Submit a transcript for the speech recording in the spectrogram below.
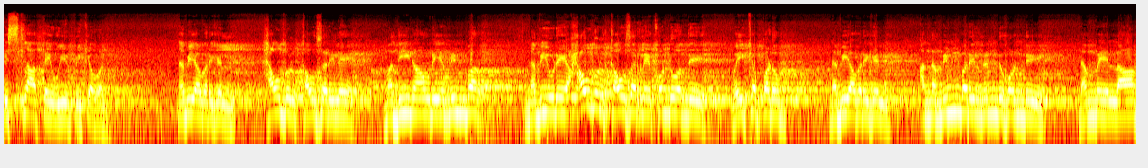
இஸ்லாத்தை உயிர்ப்பிக்க வேண்டும் நபி அவர்கள் ஹவுதுல் கௌசரிலே மதீனாவுடைய மிம்பர் நபியுடைய ஹவுதுல் கௌசரிலே கொண்டு வந்து வைக்கப்படும். நபி அவர்கள் அந்த மிம்பரில் நின்று கொண்டு நம்மை எல்லாம்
